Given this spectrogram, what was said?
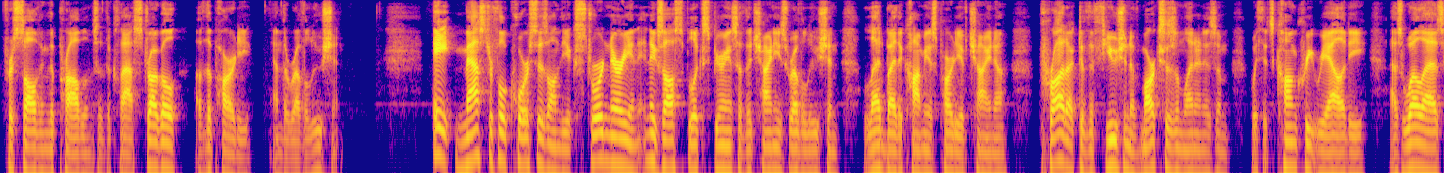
for solving the problems of the class struggle, of the party, and the revolution. Eight masterful courses on the extraordinary and inexhaustible experience of the Chinese Revolution led by the Communist Party of China, product of the fusion of Marxism Leninism with its concrete reality, as well as,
